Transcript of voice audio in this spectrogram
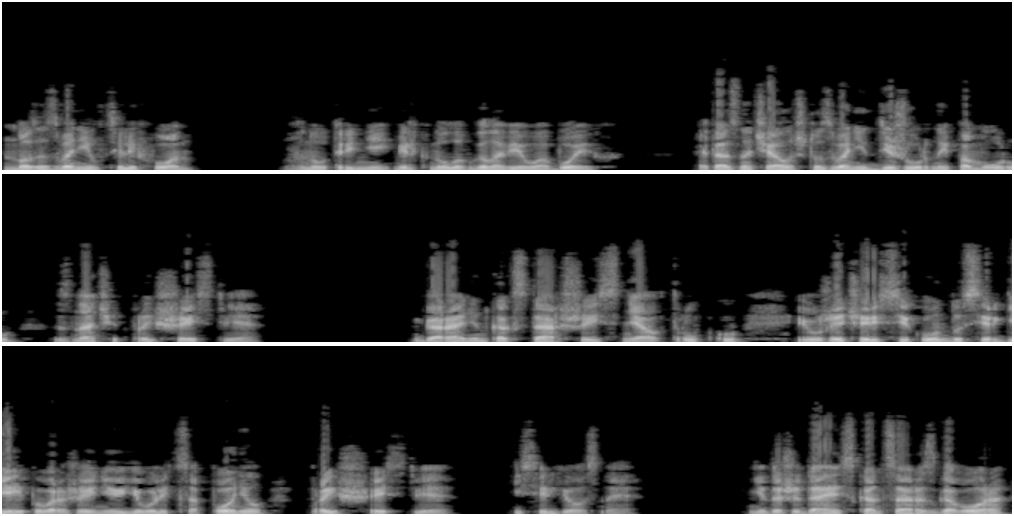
но зазвонил телефон. Внутренний мелькнуло в голове у обоих. Это означало, что звонит дежурный по Муру, значит, происшествие. Гаранин, как старший, снял трубку, и уже через секунду Сергей, по выражению его лица, понял происшествие и серьезное. Не дожидаясь конца разговора,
